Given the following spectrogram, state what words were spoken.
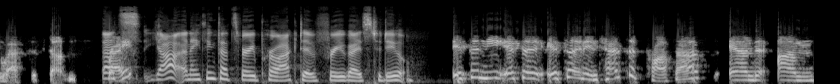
us system that's, right? yeah and i think that's very proactive for you guys to do. It's a neat, it's a it's an intensive process, and um,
